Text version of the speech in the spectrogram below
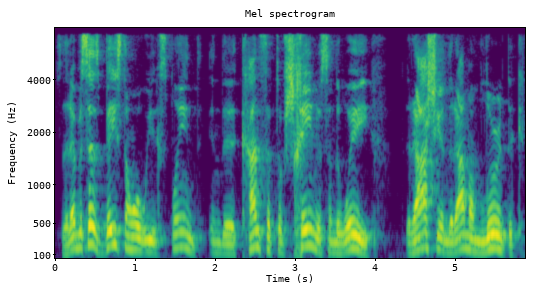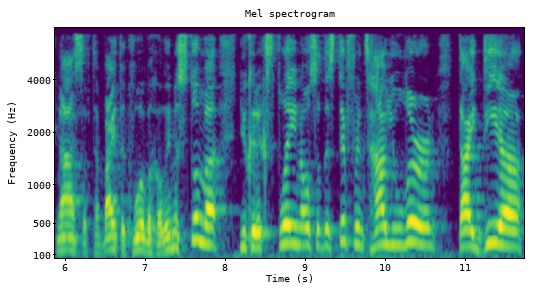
So the Rebbe says, based on what we explained in the concept of shchenes and the way Rashi and the Ramam learned the knas of tabaita kvua v'chalina stuma, you could explain also this difference, how you learn the idea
